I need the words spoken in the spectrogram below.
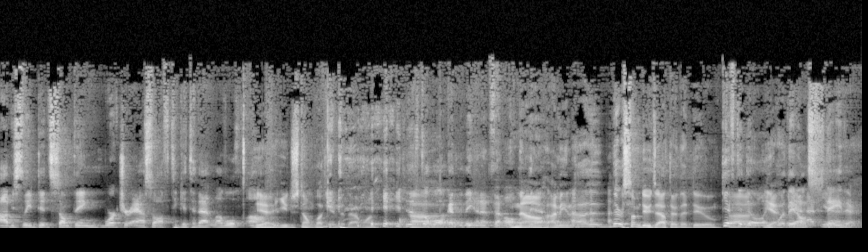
obviously did something, worked your ass off to get to that level. Um, yeah, you just don't look into that one. you just don't walk into the NFL. No, Yeah. I mean, uh, there's some dudes out there that do. gifted Uh, though. Like, yeah. Well, they yeah, don't yeah, stay there.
